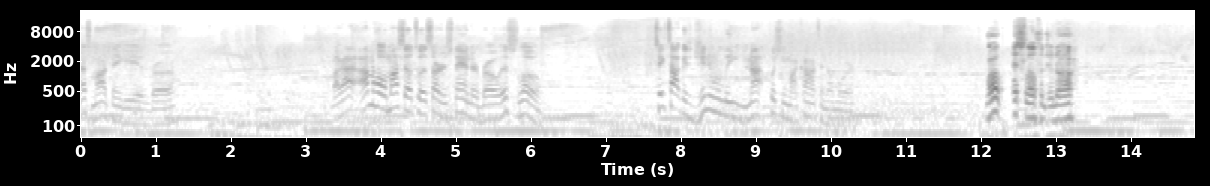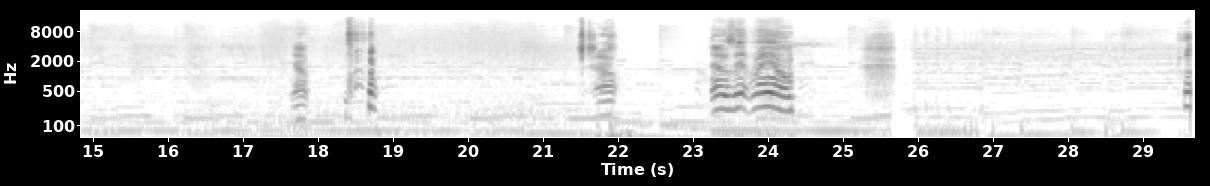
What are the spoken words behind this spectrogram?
That's my thing is, bro. Like I, I'm holding myself to a certain standard, bro. It's slow. TikTok is genuinely not pushing my content no more. Well, it's slow for Judo. Yep. yep. That's it, ma'am. But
